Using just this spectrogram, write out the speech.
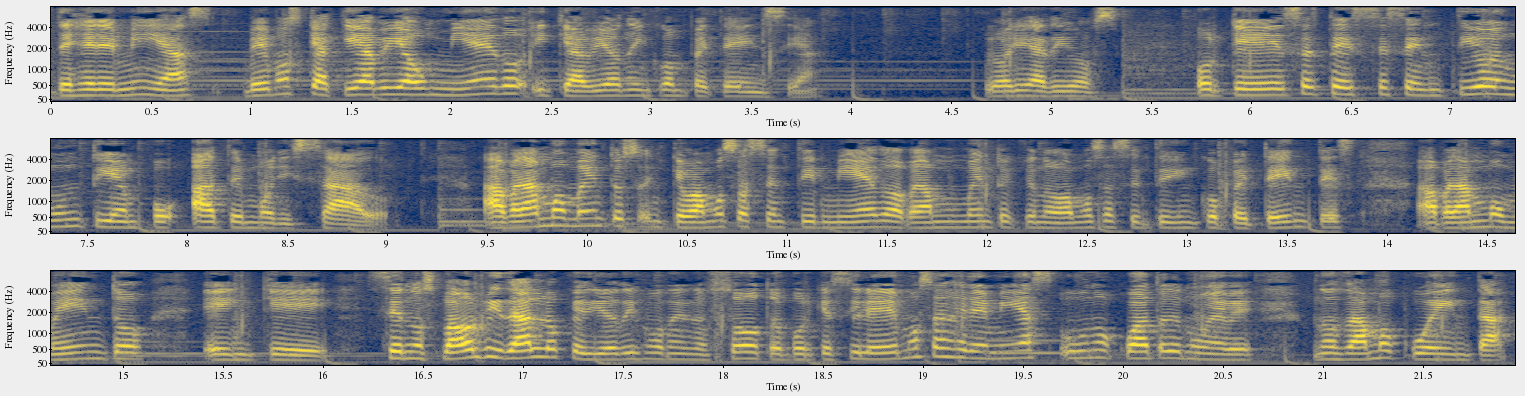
de Jeremías, vemos que aquí había un miedo y que había una incompetencia. Gloria a Dios. Porque ese se sintió en un tiempo atemorizado. Habrá momentos en que vamos a sentir miedo, habrá momentos en que nos vamos a sentir incompetentes, habrá momentos en que se nos va a olvidar lo que Dios dijo de nosotros, porque si leemos a Jeremías 1, 4 y 9, nos damos cuenta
